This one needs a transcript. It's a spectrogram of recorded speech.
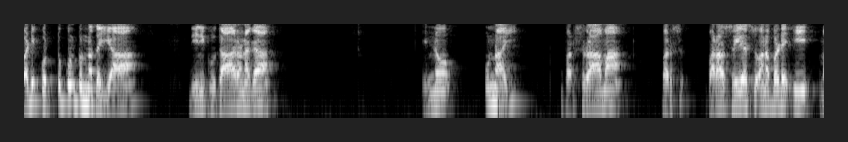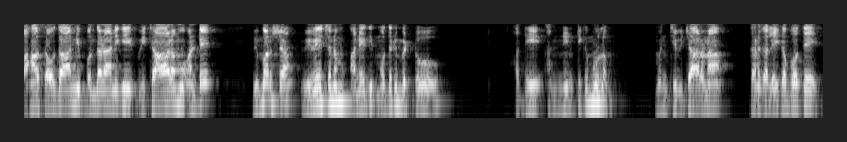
పడి కొట్టుకుంటున్నదయ్యా. దీనికి ఉదాహరణగా ఎన్నో ఉన్నాయి. పరశురామ పరశు పరశ్రేయస్సు అనబడే ఈ మహాసౌదాన్ని పొందడానికి విచారము అంటే విమర్శ వివేచనం అనేది మొదటి మెట్టు. అదే అన్నింటికి మూలం. మంచి విచారణ కనుక లేకపోతే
